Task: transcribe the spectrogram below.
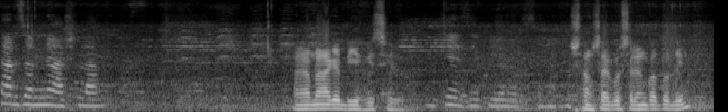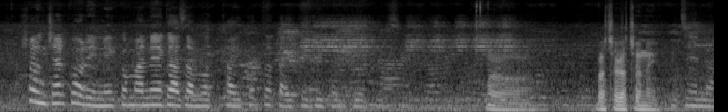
তার জন্য আসলাম। আপনার আগে বিয়ে হয়েছিল? যে যে বিয়ে হয়েছে সংসার করছিলেন কতদিন? সংসার করিনি কো মানে গাজামত খাইতো তো তাইতে ডিভোর্স দিয়ে দিয়েছি। ও বাচ্চা কাচ্চা নেই? যে না।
